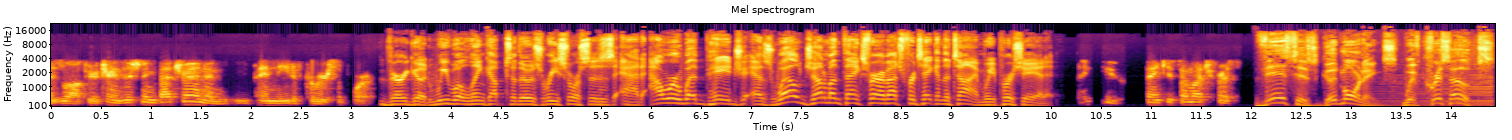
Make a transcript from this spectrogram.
as well if you're a transitioning veteran and in need of career support. Very good. We will link up to those resources at our webpage as well. Gentlemen, thanks very much for taking the time. We appreciate it. Thank you. Thank you so much, Chris. This is Good Mornings with Chris Oaks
